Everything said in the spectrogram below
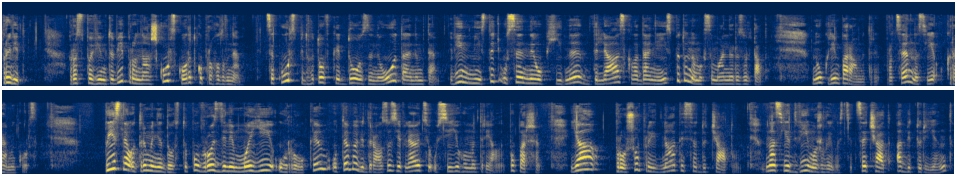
Привіт! Розповім тобі про наш курс коротко про головне. Це курс підготовки до ЗНО та НМТ. Він містить усе необхідне для складання іспиту на максимальний результат. Ну, крім параметри. Про це в нас є окремий курс. Після отримання доступу в розділі Мої уроки у тебе відразу з'являються усі його матеріали. По-перше, я прошу приєднатися до чату. У нас є дві можливості: це чат абітурієнт.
